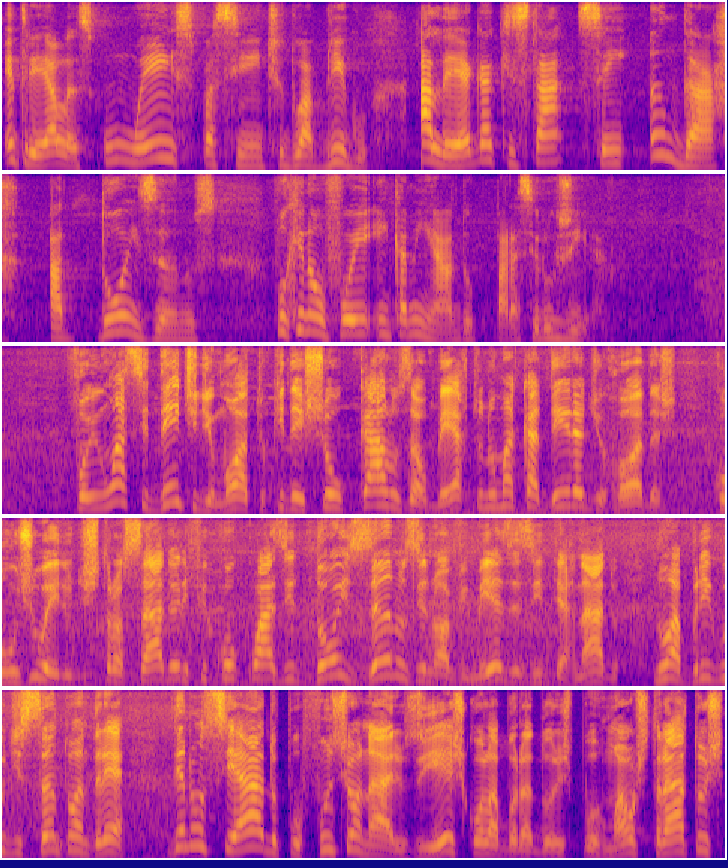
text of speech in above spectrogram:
Entre elas, um ex-paciente do abrigo alega que está sem andar há dois anos, porque não foi encaminhado para a cirurgia. Foi um acidente de moto que deixou Carlos Alberto numa cadeira de rodas. Com o joelho destroçado, ele ficou quase dois anos e nove meses internado no abrigo de Santo André, denunciado por funcionários e ex-colaboradores por maus tratos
